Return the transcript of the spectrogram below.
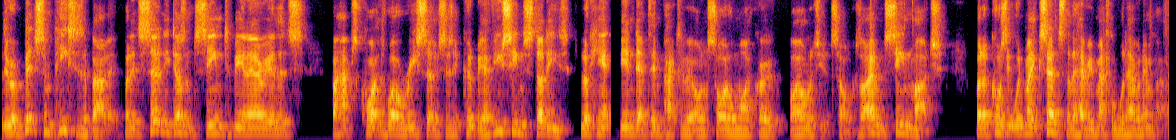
there are bits and pieces about it, but it certainly doesn't seem to be an area that's perhaps quite as well researched as it could be. Have you seen studies looking at the in depth impact of it on soil microbiology and so on? Because I haven't seen much, but of course, it would make sense that a heavy metal would have an impact.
